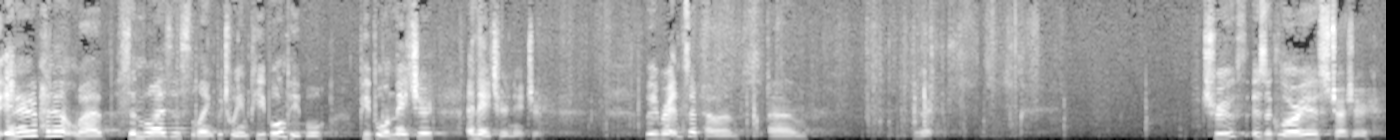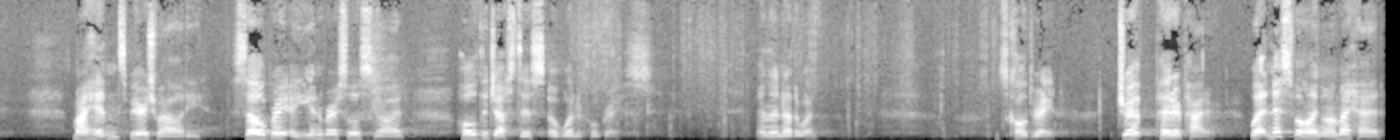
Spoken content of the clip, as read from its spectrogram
The interdependent web symbolizes the link between people and people, people and nature, and nature and nature. We've written some poems. Um. Truth is a glorious treasure. My hidden spirituality. Celebrate a universalist God. Hold the justice of wonderful grace. And another one. It's called Rain. Drip, pitter, patter. Wetness falling on my head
